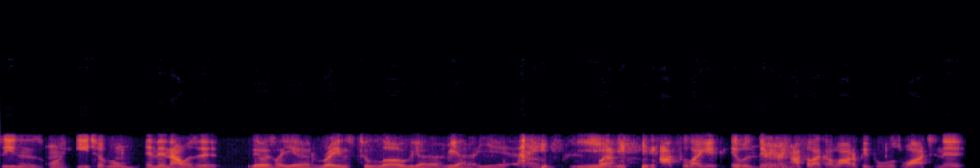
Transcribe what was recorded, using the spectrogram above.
seasons on each of them, and then that was it. They was like, yeah, the ratings too low. We gotta, we gotta, yeah, yeah. But I feel like it, it was different. I feel like a lot of people was watching it,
